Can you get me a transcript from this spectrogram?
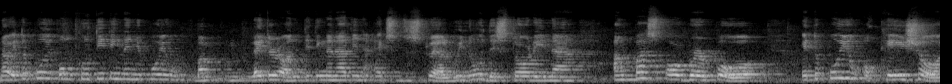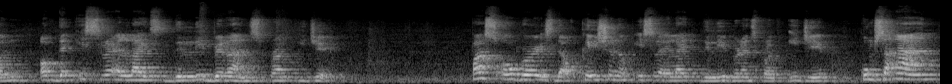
Now, ito po, kung, kung titingnan niyo po yung, later on, titingnan natin ang Exodus 12, we know the story na ang Passover po, ito po yung occasion of the Israelites' deliverance from Egypt. Passover is the occasion of Israelite deliverance from Egypt, kung saan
